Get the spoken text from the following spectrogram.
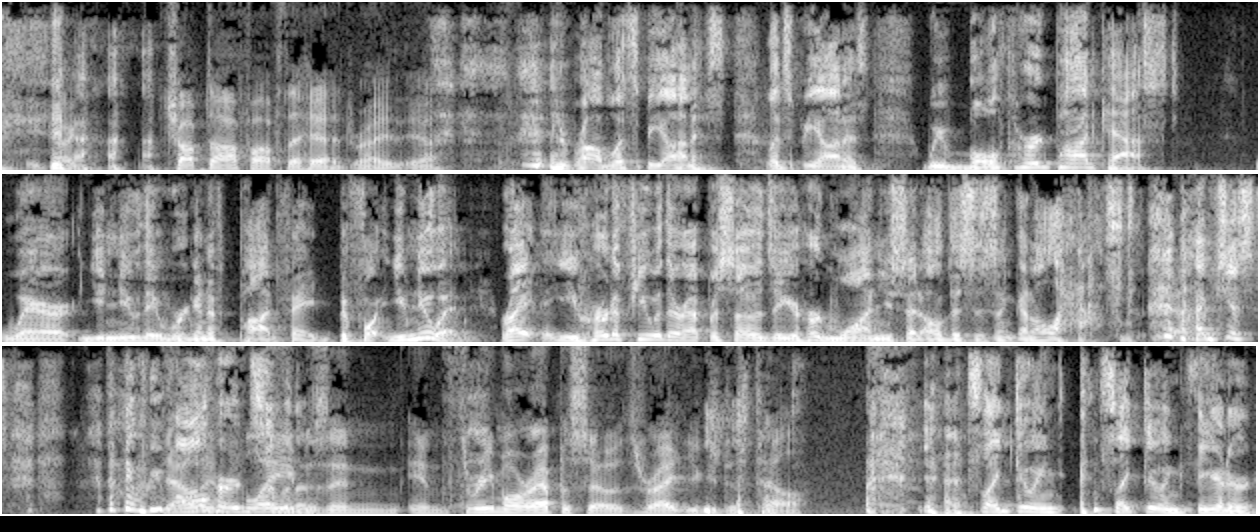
yeah. chopped off off the head, right? Yeah. And Rob, let's be honest. Let's be honest. We've both heard podcasts where you knew they were going to pod fade before you knew it, right? You heard a few of their episodes or you heard one, you said, "Oh, this isn't going to last." Yeah. I'm just I mean, we've Down all heard flames in in three more episodes, right? You could just tell. yeah, it's like doing it's like doing theater.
